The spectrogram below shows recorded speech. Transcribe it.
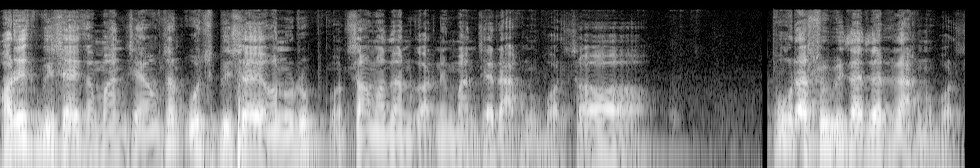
हरेक विषयका मान्छे आउँछन् उस विषय अनुरूप समाधान गर्ने मान्छे राख्नुपर्छ। पुरा सुविधा दिएर राख्नुपर्छ।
